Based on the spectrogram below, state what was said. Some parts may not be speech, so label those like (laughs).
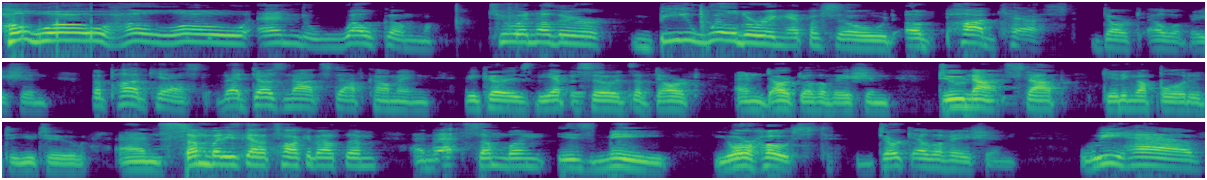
Hello, hello, and welcome to another bewildering episode of Podcast Dark Elevation, the podcast that does not stop coming because the episodes of Dark and Dark Elevation do not stop getting uploaded to YouTube, and somebody's got to talk about them, and that someone is me, your host, Dirk Elevation. We have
